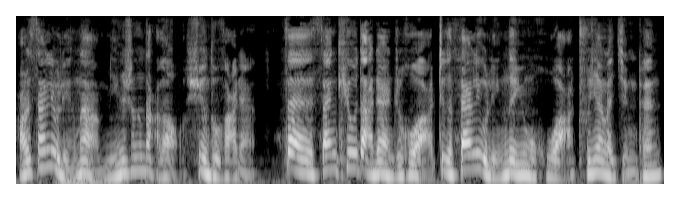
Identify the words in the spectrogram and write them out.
而三六零呢，名声大噪，迅速发展，在三 Q 大战之后啊，这个三六零的用户啊，出现了井喷，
